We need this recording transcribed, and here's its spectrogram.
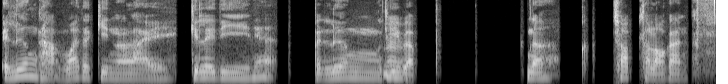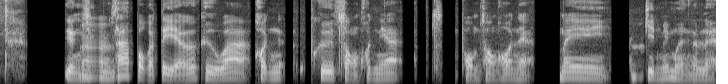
ไอ้เรื่องถามว่าจะกินอะไร กินอะไรดีเนี่ย เป็นเรื่องที่แบบเนอะชอบทะเลาะกัน อย่างถ้าปกติอะก็คือว่าคนคือสองคนเนี้ย ผมสองคนเนี้ยไม่กินไม่เหมือนกันเลย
